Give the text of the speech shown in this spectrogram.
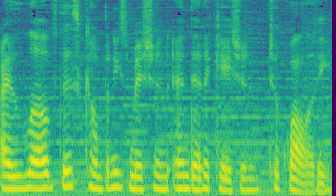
I love this company's mission and dedication to quality.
